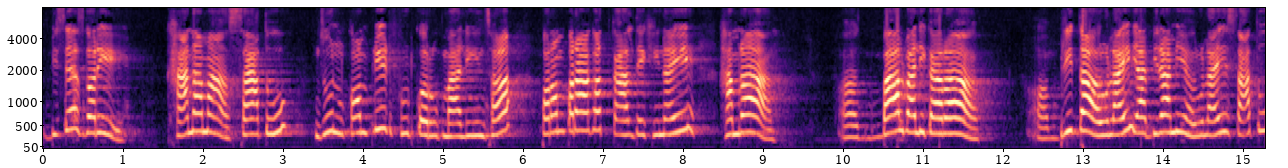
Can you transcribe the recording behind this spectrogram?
विशेष गरी खानामा सातु जुन कम्प्लिट फुडको रूपमा लिइन्छ परम्परागत कालदेखि नै हाम्रा बालबालिका र वृद्धहरूलाई या बिरामीहरूलाई सातु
